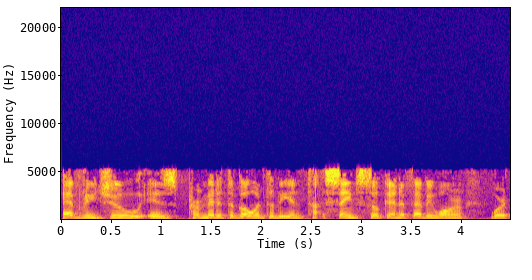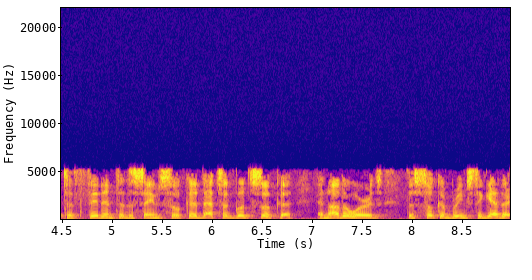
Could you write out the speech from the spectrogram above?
every Jew is permitted to go into the enti- same sukkah, and if everyone were to fit into the same sukkah, that's a good sukkah. In other words, the sukkah brings together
